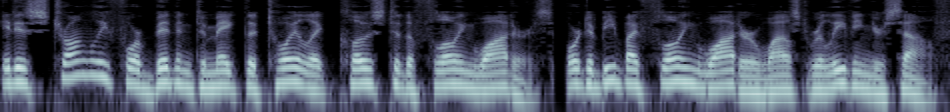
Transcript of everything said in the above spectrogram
It is strongly forbidden to make the toilet close to the flowing waters, or to be by flowing water whilst relieving yourself.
